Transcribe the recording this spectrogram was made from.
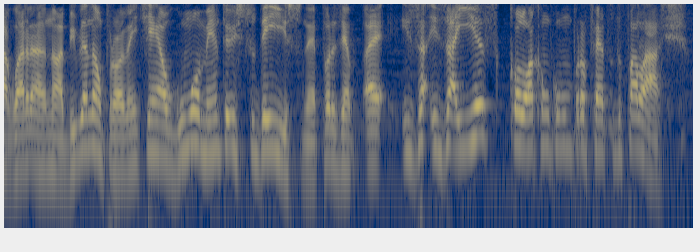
agora, não, a Bíblia não. Provavelmente em algum momento eu estudei isso, né? Por exemplo, é, Isa Isaías colocam como um profeta do palácio.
